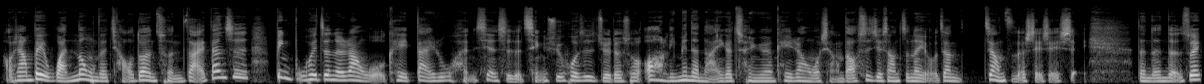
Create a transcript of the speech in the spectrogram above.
好像被玩弄的桥段存在，但是并不会真的让我可以带入很现实的情绪，或是觉得说，哦，里面的哪一个成员可以让我想到世界上真的有这样这样子的谁谁谁，等等等。所以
